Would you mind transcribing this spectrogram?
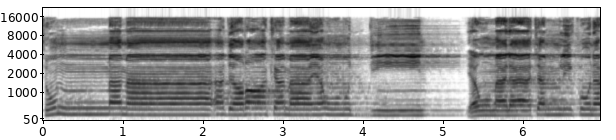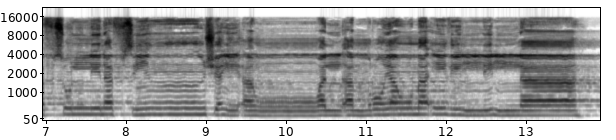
ثم ما ادراك ما يوم الدين يوم لا تملك نفس لنفس شيئا والأمر يومئذ لله.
